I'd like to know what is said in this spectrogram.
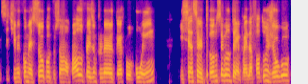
Esse time começou contra o São Paulo, fez um primeiro tempo ruim e se acertou no segundo tempo. Ainda falta um jogo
